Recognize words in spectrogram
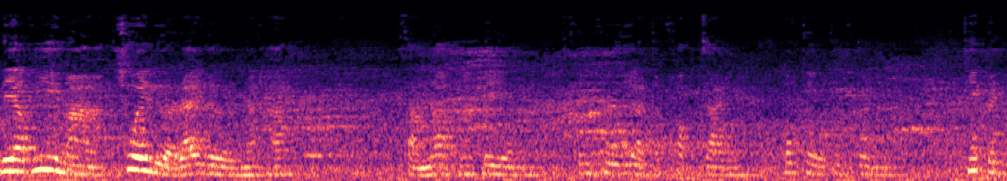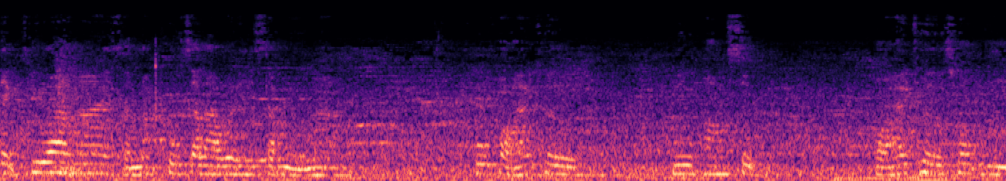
เรียกพี่มาช่วยเหลือได้เลยนะคะสำหรับนักเรียนคุณครูอยากจะขอบใจพวกเธอทุกคน ที่เป็นเด็กที่ว่าง่ายสำหรับครูสลาวดีเสมอมา รูขอให้เธอมีความสุข ขอให้เธอโชคดี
